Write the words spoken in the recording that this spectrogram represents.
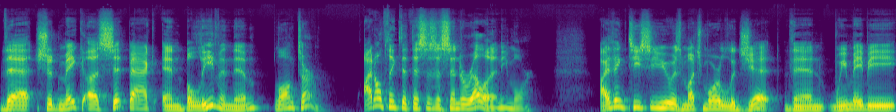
that should make us sit back and believe in them long term. I don't think that this is a Cinderella anymore. I think TCU is much more legit than we maybe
